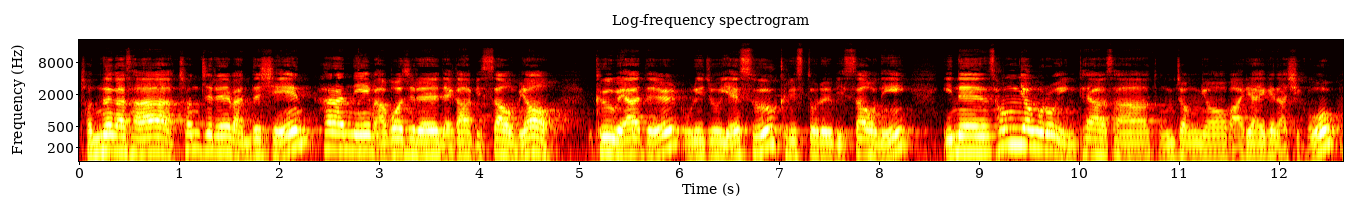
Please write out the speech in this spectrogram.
전능하사 천지를 만드신 하나님 아버지를 내가 믿사오며 그 외아들 우리 주 예수 그리스도를 믿사오니 이는 성령으로 잉태하사 동정녀 마리아에게 나시고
